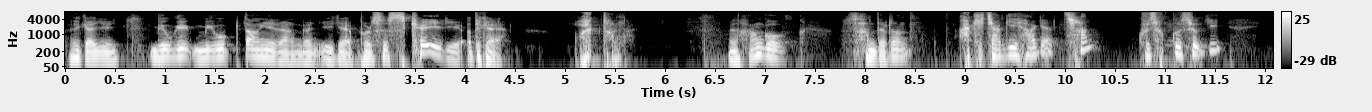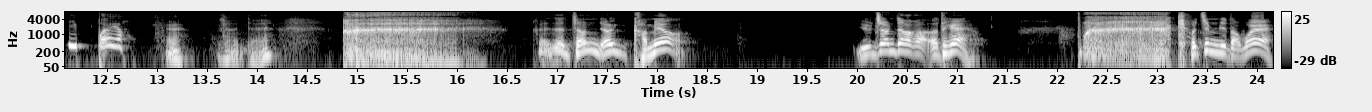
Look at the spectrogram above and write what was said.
그러니까 이 미국 미국 땅이라는 건 이게 벌써 스케일이 어떻게 확 달라. 한국 산들은 아기자기하게 참 구석구석이 이뻐요. 예. 그래서 이제 그래서 전 여기 가면 유전자가 어떻게 팍 켜집니다. 왜?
